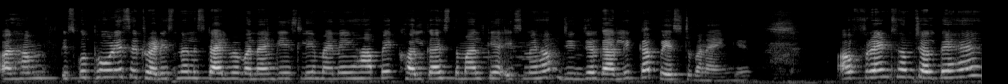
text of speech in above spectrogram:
और हम इसको थोड़े से ट्रेडिशनल स्टाइल में बनाएँगे, इसलिए मैंने यहाँ पे खल का इस्तेमाल किया। इसमें हम जिंजर गार्लिक का पेस्ट बनाएँगे। अब फ्रेंड्स हम चलते हैं,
